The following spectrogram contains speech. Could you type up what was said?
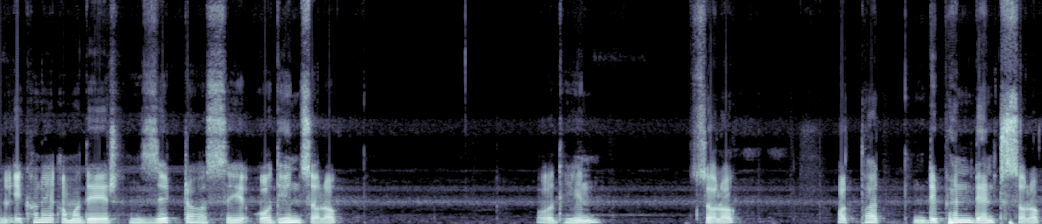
তাহলে এখানে আমাদের জেডটা হচ্ছে অধীন চলক। অধীন চলক, অর্থাৎ ডিপেন্ডেন্ট চলক।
